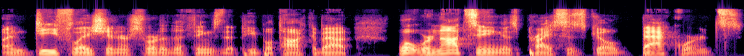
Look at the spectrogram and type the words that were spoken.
and deflation are sort of the things that people talk about. What we're not seeing is prices go backwards.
